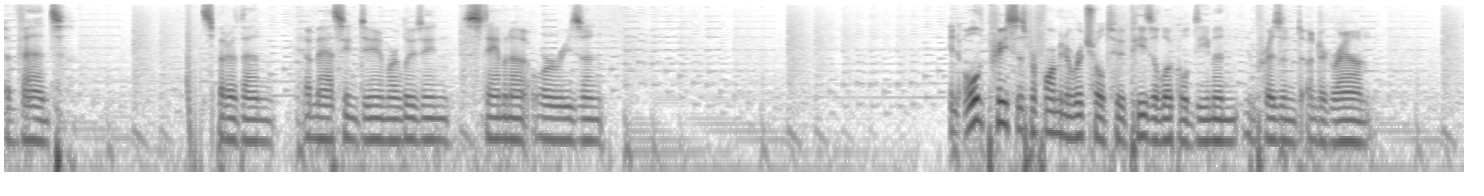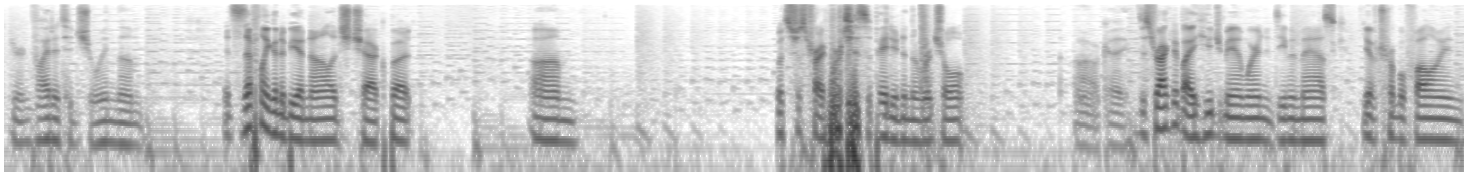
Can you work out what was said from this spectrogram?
event. It's better than amassing Doom or losing stamina or Reason. An old priest is performing a ritual to appease a local demon imprisoned underground. You're invited to join them. It's definitely going to be a knowledge check, but um, let's just try participating in the ritual. Okay. Distracted by a huge man wearing a demon mask, you have trouble following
